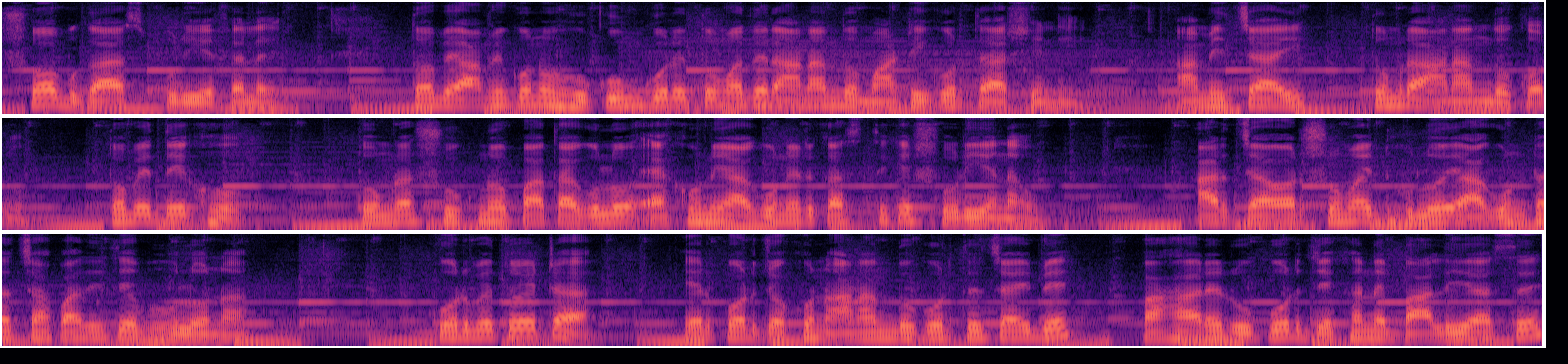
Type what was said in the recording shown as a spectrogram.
সব গাছ পুড়িয়ে ফেলে। তবে আমি কোনো হুকুম করে তোমাদের আনন্দ মাটি করতে আসিনি। আমি চাই তোমরা আনন্দ করো। তবে দেখো, তোমরা শুকনো পাতাগুলো এখনই আগুনের কাছ থেকে সরিয়ে নাও। আর যাওয়ার সময় ধুলোয় আগুনটা চাপা দিতে ভুলো না। করবে তো এটা? এরপর যখন আনন্দ করতে চাইবে পাহাড়ের উপর যেখানে বালি আছে,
